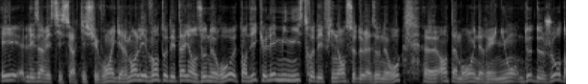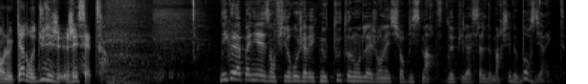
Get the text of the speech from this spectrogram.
et les investisseurs qui suivront également les ventes au détail en zone euro, tandis que les ministres des Finances de la zone euro entameront une réunion de deux jours dans le cadre du G7. Nicolas Pagnès en fil rouge avec nous tout au long de la journée sur Bismart depuis la salle de marché de Bourse Direct.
